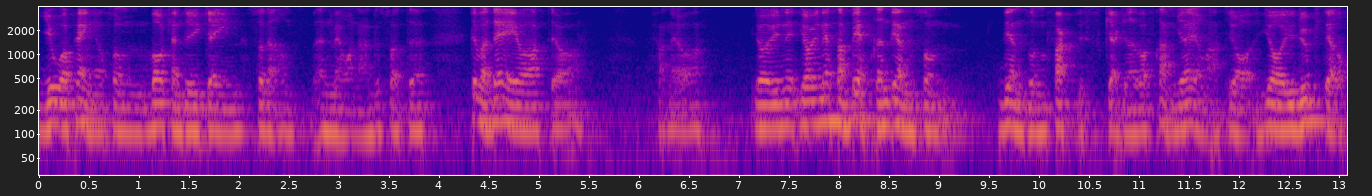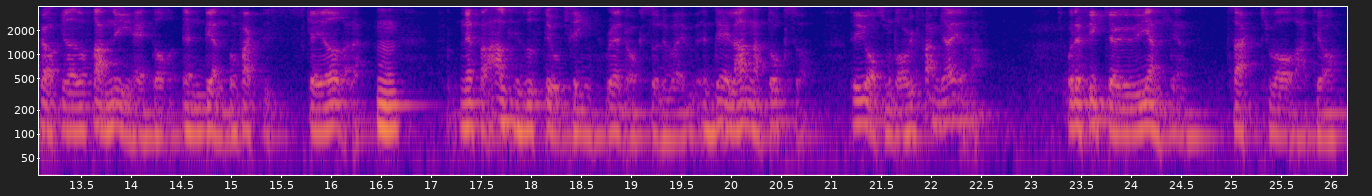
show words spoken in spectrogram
goa pengar som bara kan dyka in sådär en månad. Så att det, det var det och att jag fan jag, jag, är, jag är nästan bättre än den som, den som faktiskt ska gräva fram grejerna. Att jag, jag är ju duktigare på att gräva fram nyheter än den som faktiskt ska göra det. Mm. Nästan allting som stod kring Redox och det var en del annat också. Det är jag som har dragit fram grejerna. Och det fick jag ju egentligen tack vare att jag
